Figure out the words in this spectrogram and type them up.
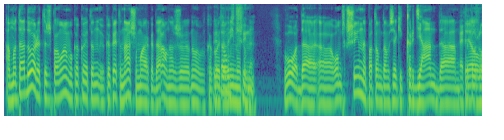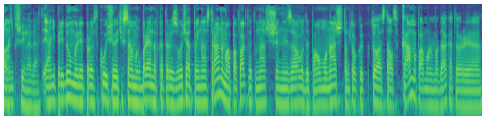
А Матадор, это же, по-моему, какая-то какая наша марка, да? У нас же, ну, какое-то время... Шина. Вот, да, а, Омск шины, потом там всякий Кардиан, да. Это тоже Омск шина, да. Они придумали просто кучу этих самых брендов, которые звучат по-иностранному, а по факту это наши шинные заводы. По-моему, наши, там только кто остался? Кама, по-моему, да, которые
